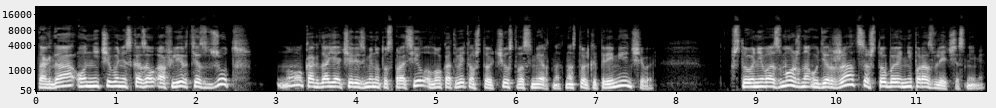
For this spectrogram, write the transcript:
Тогда он ничего не сказал о флирте с Джуд, но когда я через минуту спросил, Лок ответил, что чувства смертных настолько переменчивы, что невозможно удержаться, чтобы не поразвлечься с ними.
